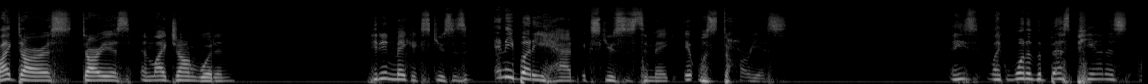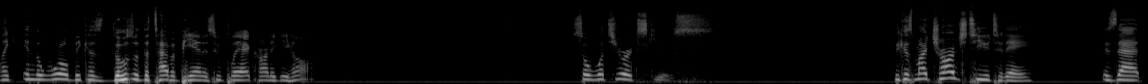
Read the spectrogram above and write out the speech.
Like Darius, Darius, and like John Wooden, he didn't make excuses. If anybody had excuses to make, it was Darius. And he's like one of the best pianists like in the world because those are the type of pianists who play at Carnegie Hall. So what's your excuse? Because my charge to you today is that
